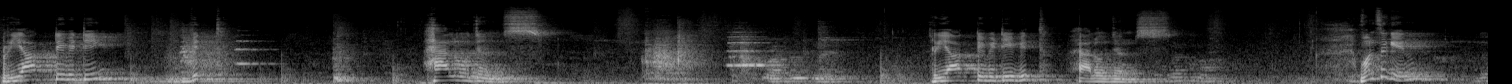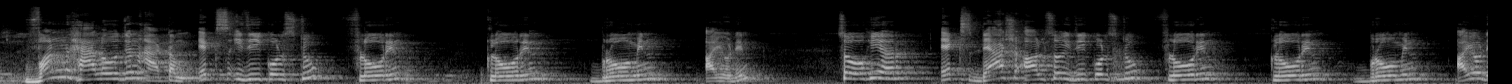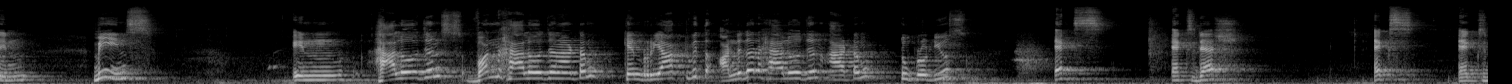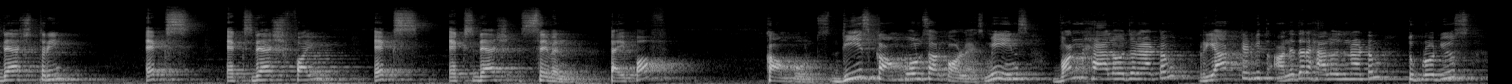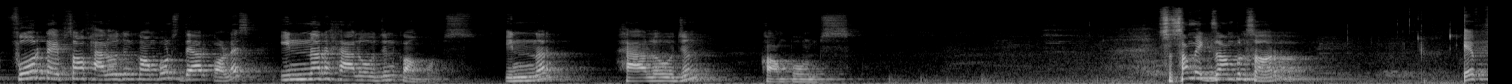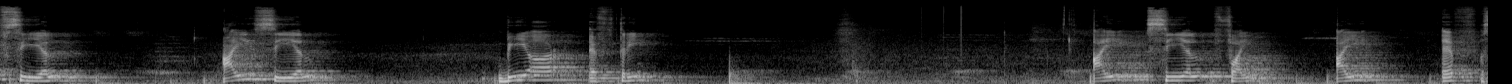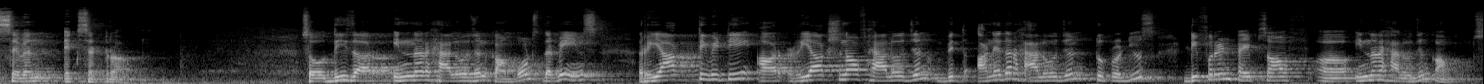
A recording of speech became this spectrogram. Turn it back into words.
reactivity with halogens. Reactivity with halogens. Once again one halogen atom x is equals to fluorine chlorine bromine iodine. So here x dash also is equals to fluorine chlorine bromine iodine means in halogens one halogen atom can react with another halogen atom to produce x x dash x x dash 3 x x dash 5 x x dash 7 type of compounds. These compounds are called as means one halogen atom reacted with another halogen atom to produce four types of halogen compounds. They are called as interhalogen compounds. Inner halogen compounds. So some examples are FCl ICl BrF3 ICl5 IF7 etc so these are interhalogen compounds. That means reactivity or reaction of halogen with another halogen to produce different types of uh, interhalogen compounds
